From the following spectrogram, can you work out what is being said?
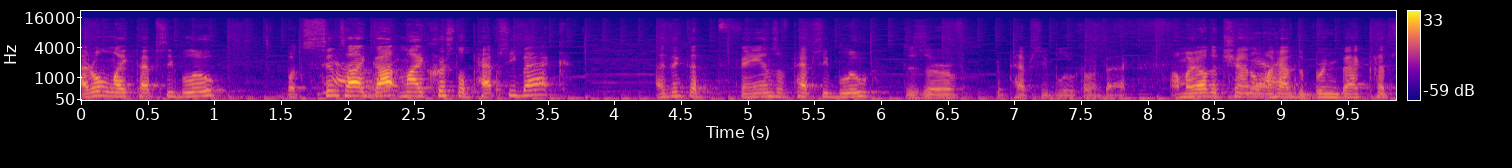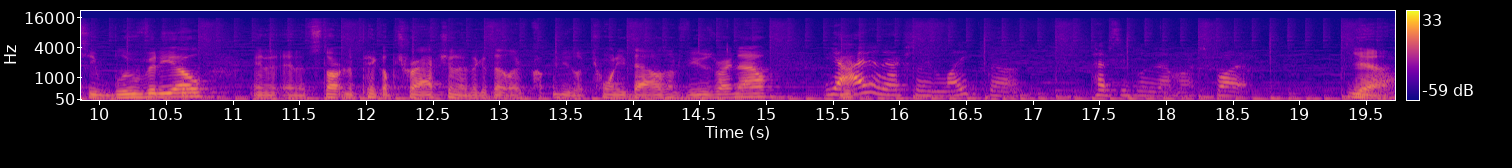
I don't like Pepsi Blue, but since Yeah, I got right. my Crystal Pepsi back, I think the fans of Pepsi Blue deserve Pepsi Blue coming back. On my other channel, I have the Bring Back Pepsi Blue video, and, and it's starting to pick up traction. I think it's at like, like 20,000 views right now. Yeah, I didn't actually like the Pepsi Blue that much, but Yeah.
